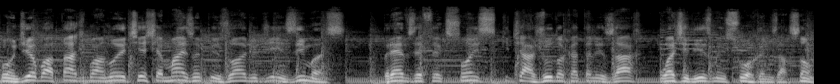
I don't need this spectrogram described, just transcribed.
Bom dia, boa tarde, boa noite. Este é mais um episódio de Enzimas, breves reflexões que te ajudam a catalisar o agilismo em sua organização.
